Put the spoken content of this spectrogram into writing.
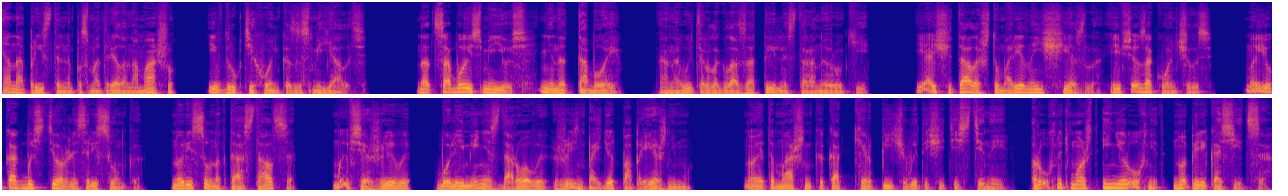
Она пристально посмотрела на Машу и вдруг тихонько засмеялась. «Над собой смеюсь, не над тобой». Она вытерла глаза тыльной стороной руки. Я считала, что Марина исчезла, и все закончилось. Мы ее как бы стерли с рисунка. Но рисунок-то остался. Мы все живы, более-менее здоровы, жизнь пойдет по-прежнему. Но эта Машенька как кирпич вытащить из стены. Рухнуть может и не рухнет, но перекосится.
